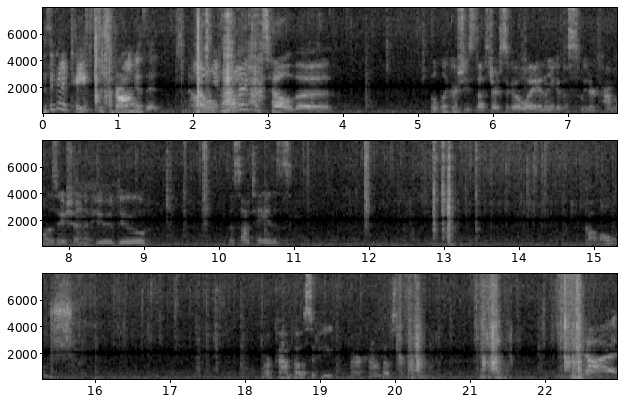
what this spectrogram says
Is it gonna taste as strong as it smells? No, from what I could tell, the the licoricey stuff starts to go away, and then you get the sweeter caramelization if you do the sautés. Gavage. Or compost if you are a composter. not.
